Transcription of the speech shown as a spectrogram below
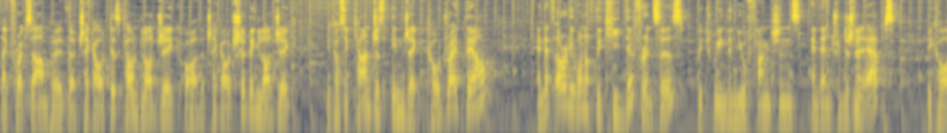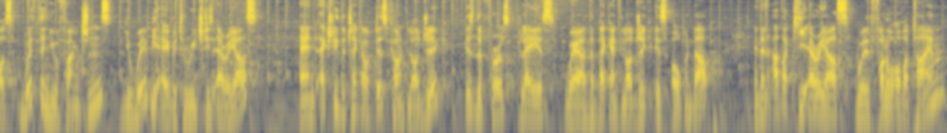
Like for example, the checkout discount logic or the checkout shipping logic, because you can't just inject code right there. And that's already one of the key differences between the new functions and then traditional apps, because with the new functions, you will be able to reach these areas. And actually the checkout discount logic is the first place where the backend logic is opened up. And then other key areas will follow over time.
